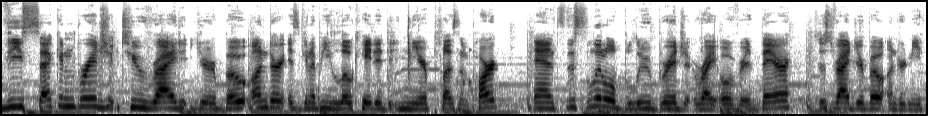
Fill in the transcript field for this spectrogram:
The second bridge to ride your boat under is going to be located near Pleasant Park. And it's this little blue bridge right over there. Just ride your boat underneath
